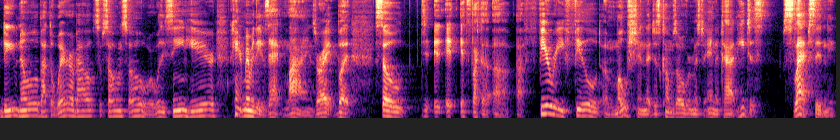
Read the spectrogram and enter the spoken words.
do you know about the whereabouts of so and so or was he seen here? I can't remember the exact lines right? But so it, it, it's like a, a, a fury filled emotion that just comes over mr endicott. He just slaps sidney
